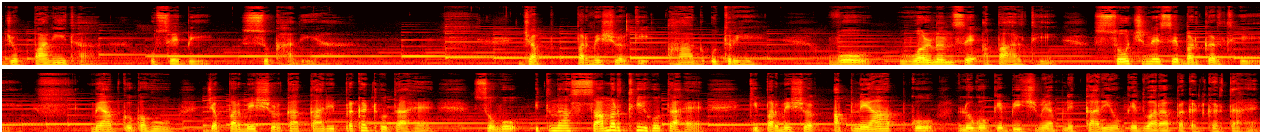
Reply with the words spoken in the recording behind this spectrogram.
जो पानी था, उसे भी सुखा दिया। जब परमेश्वर की आग उतरी, वो वर्णन से अपार थी, सोचने से बढ़कर थी। मैं आपको कहूँ, जब परमेश्वर का कार्य प्रकट होता है, सो वो इतना सामर्थ्य होता है कि परमेश्वर अपने आप को लोगों के बीच में अपने कार्यों के द्वारा प्रकट करता है।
